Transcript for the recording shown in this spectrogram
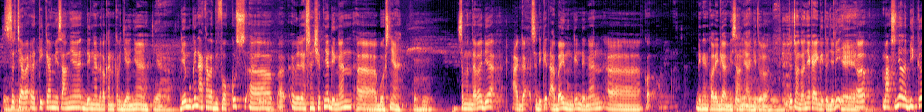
secara etika misalnya dengan rekan kerjanya Ya. dia mungkin akan lebih fokus uh, relationshipnya dengan uh, bosnya. Sementara dia agak sedikit abai mungkin dengan uh, kok dengan kolega misalnya gitu loh. Itu contohnya kayak gitu. Jadi Iya, iya. uh, maksudnya lebih ke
